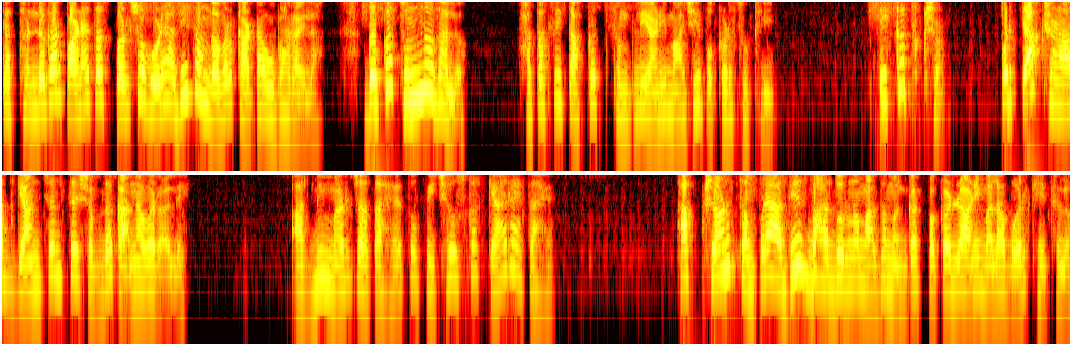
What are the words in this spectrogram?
त्या थंडगार पाण्याचा स्पर्श होण्याआधीच अंगावर काटा उभा राहिला. डोकं सुन्न झालं. हातातली ताकद संपली आणि माझी पकड सुटली. एकच क्षण. पण त्या क्षणात ज्ञानचंदचे शब्द कानावर आले. आदमी मर जाता है तो पीछे उसका क्या रहता है? हा क्षण संपण्याआधीच बहादूरनं माझं मनगट पकडलं आणि मला वर खेचलं.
